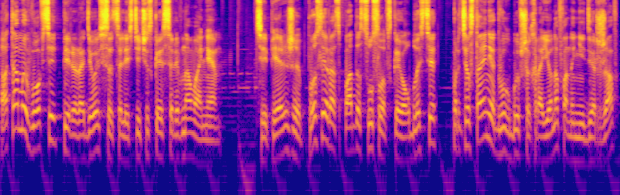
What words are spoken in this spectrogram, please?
А там и вовсе переродилось в социалистическое соревнование. Теперь же, после распада Сусловской области, противостояние двух бывших районов, а ныне держав,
